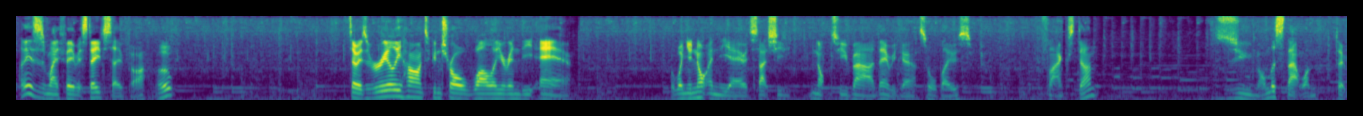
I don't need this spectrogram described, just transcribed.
I think this is my favourite stage so far. Oh. So it's really hard to control while you're in the air. But when you're not in the air, it's actually not too bad. There we go. That's all those flags done. Zoom. I'll that one. Don't,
